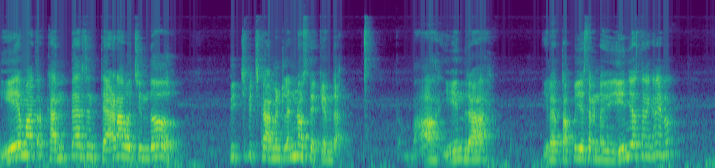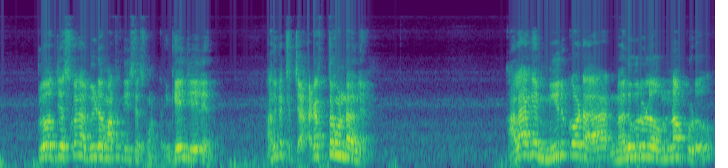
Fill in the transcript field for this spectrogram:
ఏ మాత్రం కంపారిజన్ తేడా వచ్చిందో పిచ్చి పిచ్చి కామెంట్లు అన్నీ వస్తాయి కింద. బా ఏంద్రా? ఇలా తప్పు చేశారని ఏం చేస్తాను ఇంకా నేను? క్లోజ్ చేసుకొని ఆ వీడియో మాత్రం తీసేసుకుంటాను ఇంకేం చేయలేను. అందుకే జాగ్రత్తగా ఉండాలి నేను. అలాగే మీరు కూడా నలుగురిలో ఉన్నప్పుడు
